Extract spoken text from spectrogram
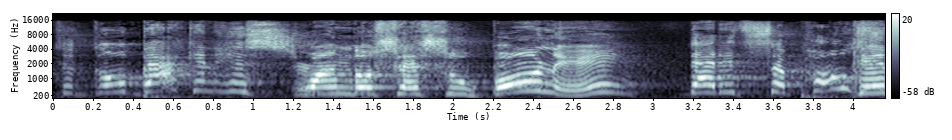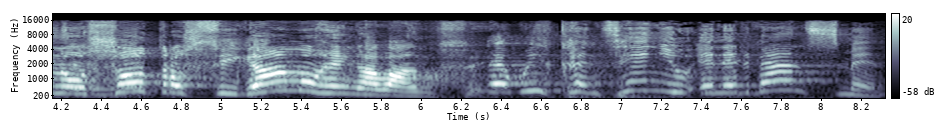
to go back in history cuando se supone that it's supposed que nosotros sigamos en avance. that we continue in advancement.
